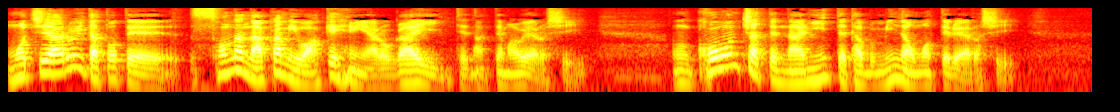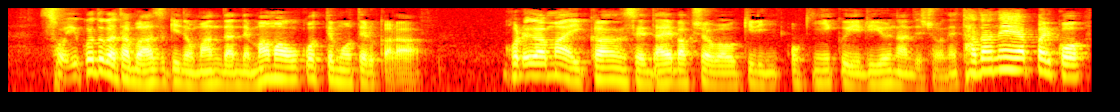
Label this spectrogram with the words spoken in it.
持ち歩いたとて、そんな中身分けへんやろがいってなってまうやろし、うん、コーン茶って何って多分みんな思ってるやろし、そういうことが多分小豆の漫談でまま怒ってもうてるから、これがまあいかんせん大爆笑が起きり起きにくい理由なんでしょうね。ただね、やっぱりこ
